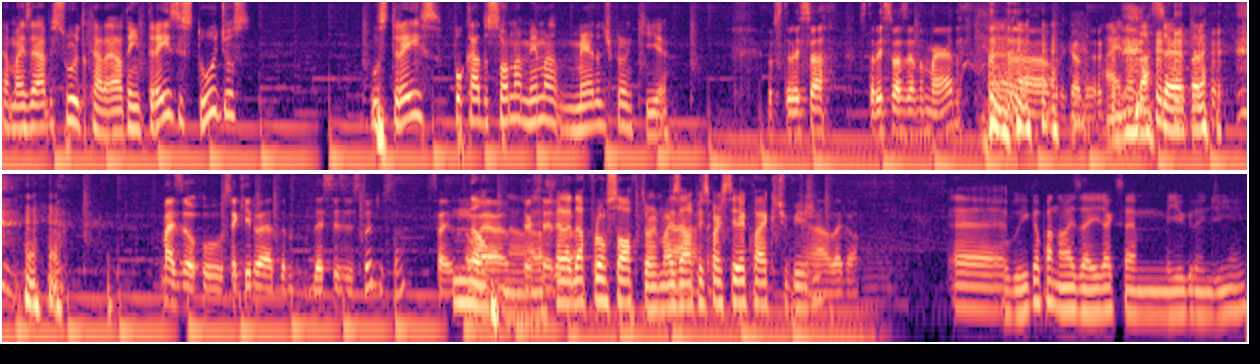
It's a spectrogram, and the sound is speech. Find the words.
É, Mas é absurdo, cara. Ela tem três estúdios, os três focados só na mesma merda de franquia. Os três, os três fazendo merda. não, brincadeira. Aí não dá certo, né? Mas o, o Sekiro é desses estúdios, né? Saiu, Não. ou é Não, terceira Ela é da From Software, mas Ah, ela fez sim. parceria com a Activision. Ah, legal. É, Publica pra nós aí, já que você é meio grandinho aí.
